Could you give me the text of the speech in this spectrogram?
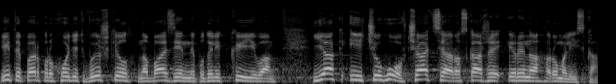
і тепер проходять вишкіл на базі неподалік Києва. Як і чого вчаться, розкаже Ірина Ромалійська.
